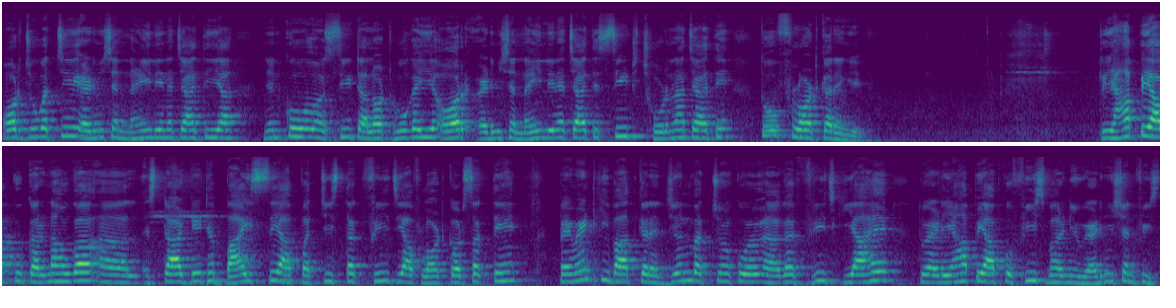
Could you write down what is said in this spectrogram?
और जो बच्चे एडमिशन नहीं लेना चाहते या जिनको सीट अलॉट हो गई है और एडमिशन नहीं लेना चाहते, सीट छोड़ना चाहते तो फ्लॉट करेंगे। तो यहाँ पे आपको करना होगा स्टार्ट डेट है 22 से आप 25 तक फ्रीज या फ्लॉट कर सकते हैं। पेमेंट की बात करें, जिन बच्चों को अगर फ्रीज किया है तो यहाँ पे आपको फ़ीस भरनी होगी एडमिशन फ़ीस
